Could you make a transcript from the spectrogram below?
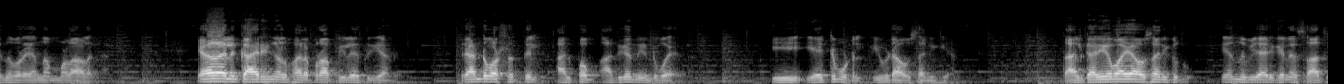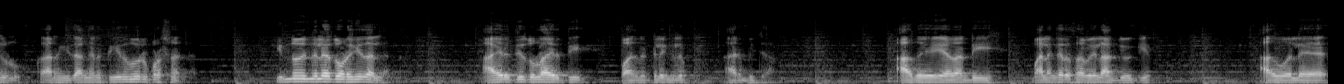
എന്ന് പറയാൻ നമ്മളാളല്ല ഏതായാലും കാര്യങ്ങൾ ഫലപ്രാപ്തിയിലെത്തുകയാണ് രണ്ട് വർഷത്തിൽ അല്പം അധികം നീണ്ടുപോയാൽ ഈ ഏറ്റുമുട്ടൽ ഇവിടെ അവസാനിക്കുകയാണ്. താൽക്കാലികമായി അവസാനിക്കുന്നു. എന്ന് വിചാരിക്കാനേ സാധ്യതയുള്ളൂ. കാരണം ഇതങ്ങനെ തീരുന്നൊരു പ്രശ്നമല്ല. ഇന്നും ഇന്നലെ തുടങ്ങിയതല്ല. ആയിരത്തി തൊള്ളായിരത്തി പതിനെട്ടിലെങ്കിലും ആരംഭിച്ചതാണ്. അത് ഏതാണ്ട് ഈ മലങ്കര സഭയിൽ അന്ത്യോക്യം അതുപോലെ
